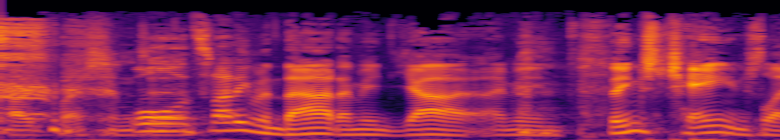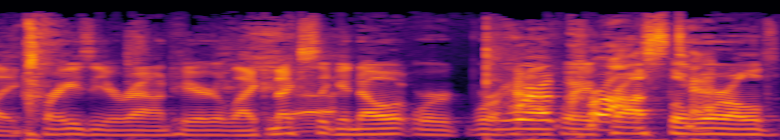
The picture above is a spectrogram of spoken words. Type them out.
hard question. Well, to, it's not even that. I mean, yeah. I mean, things change like crazy around here. Like next thing you know, it, we're we're, We're halfway across across, the town. world.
